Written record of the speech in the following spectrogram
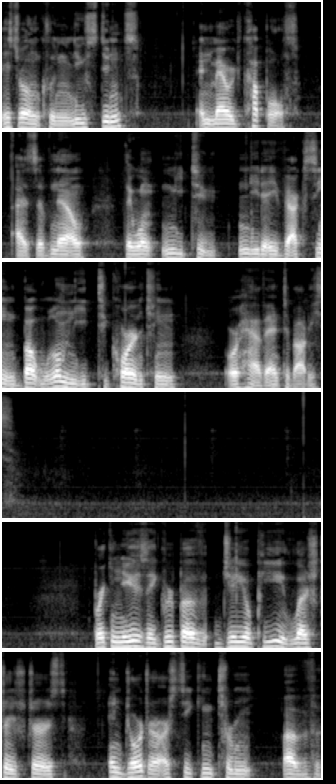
Israel, including new students and married couples. As of now, they won't need to need a vaccine, but will need to quarantine or have antibodies. Breaking news a group of GOP legislators in Georgia are seeking to of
